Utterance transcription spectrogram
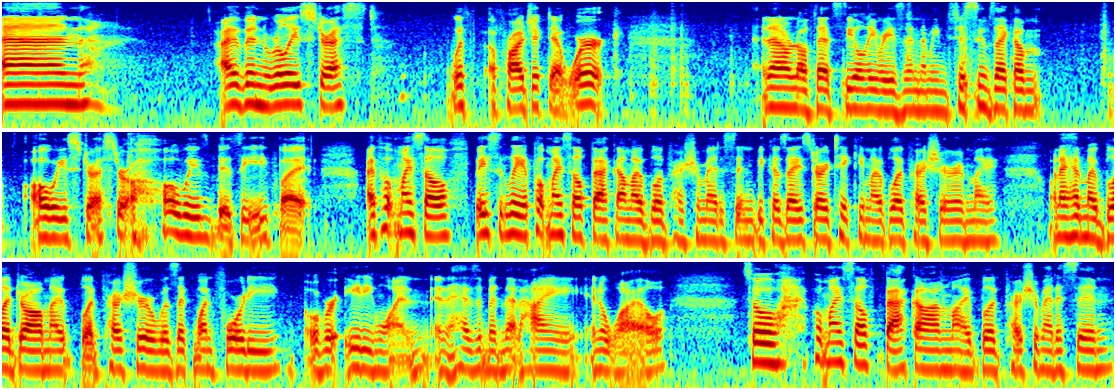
and I've been really stressed with a project at work. And I don't know if that's the only reason. I mean, it just seems like I'm always stressed or always busy, but I put myself basically I put myself back on my blood pressure medicine because I started taking my blood pressure and my when I had my blood draw my blood pressure was like 140 over 81 and it hasn't been that high in a while. So I put myself back on my blood pressure medicine,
